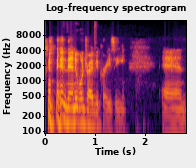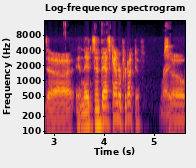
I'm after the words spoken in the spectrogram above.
and then it will drive you crazy, and uh, and that's that's counterproductive. Right. So,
